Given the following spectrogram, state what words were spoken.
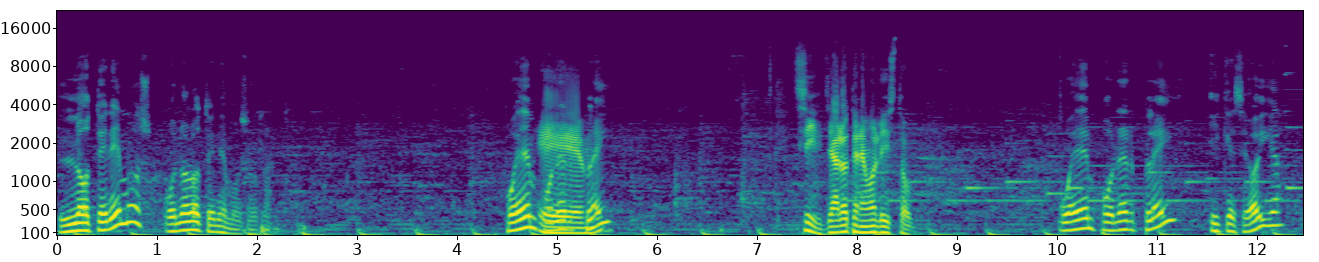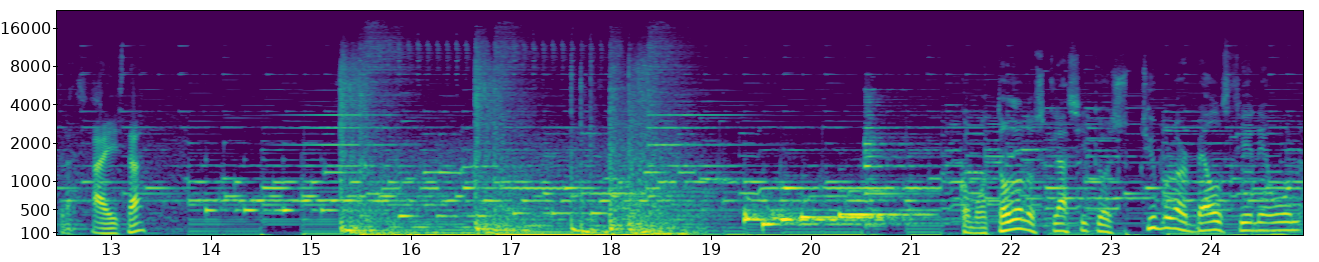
¿Lo tenemos o no lo tenemos, Orlando? ¿Pueden poner Eh, play? Sí, ya lo tenemos listo. ¿Pueden poner play y que se oiga? Gracias. Ahí está. Como todos los clásicos, Tubular Bells tiene una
